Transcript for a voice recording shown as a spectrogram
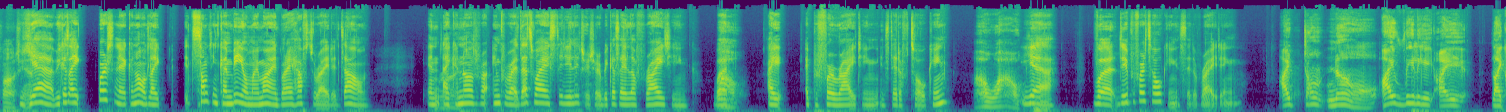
spot. Yeah. Yeah. because I personally I cannot like it's something can be on my mind, but I have to write it down, and I cannot ri- improvise. That's why I study literature because I love writing, but Wow. I I prefer writing instead of talking. Oh wow. Yeah, but do you prefer talking instead of writing? I don't know. I really I like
